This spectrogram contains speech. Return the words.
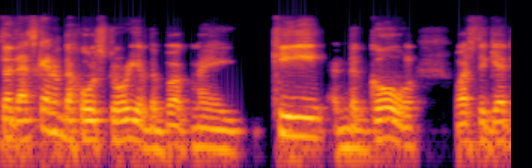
So that's kind of the whole story of the book. My key and the goal was to get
